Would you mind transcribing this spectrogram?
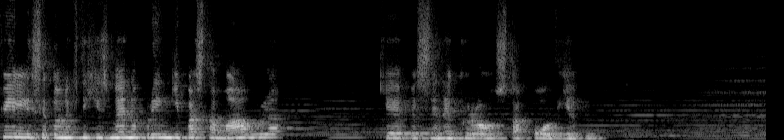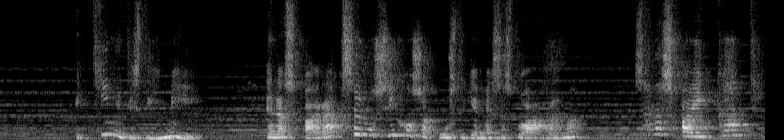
φίλησε τον ευτυχισμένο πρίγκιπα στα μάγουλα και έπεσε νεκρό στα πόδια του. Εκείνη τη στιγμή ένας παράξενος ήχος ακούστηκε μέσα στο άγαλμα, σαν να σπάει κάτι.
